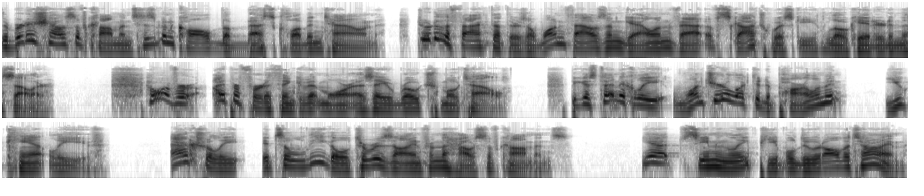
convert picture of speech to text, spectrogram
The British House of Commons has been called the best club in town due to the fact that there's a 1,000 gallon vat of Scotch whiskey located in the cellar. However, I prefer to think of it more as a roach motel, because technically, once you're elected to Parliament, you can't leave. Actually, it's illegal to resign from the House of Commons. Yet, seemingly, people do it all the time.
